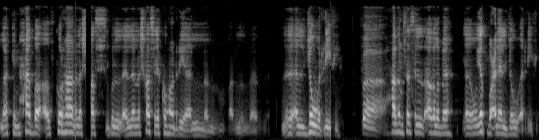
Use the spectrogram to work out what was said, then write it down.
لكن حابة أذكرها للأشخاص يقول للأشخاص اللي يكرهون الجو الريفي. فهذا المسلسل أغلبه ويطبع عليه الجو الريفي.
